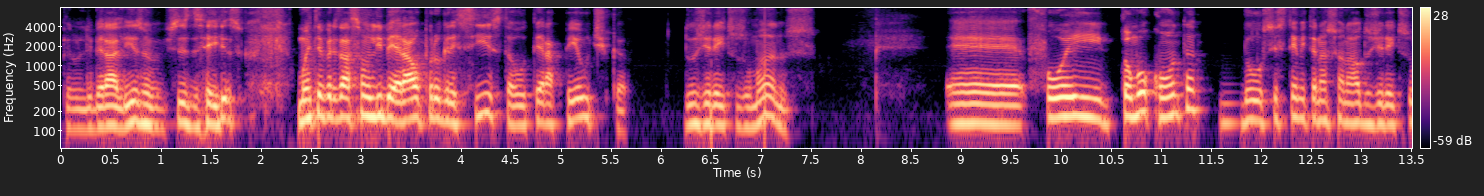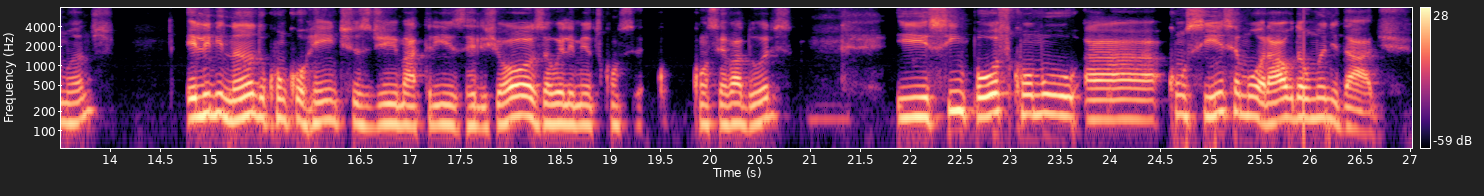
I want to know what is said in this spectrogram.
pelo liberalismo, eu preciso dizer isso, uma interpretação liberal progressista ou terapêutica dos direitos humanos é, foi tomou conta do sistema internacional dos direitos humanos, eliminando concorrentes de matriz religiosa ou elementos conservadores e se impôs como a consciência moral da humanidade.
